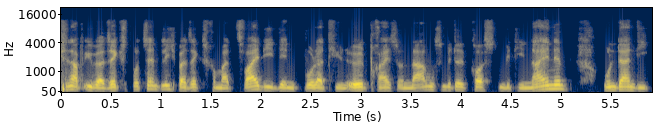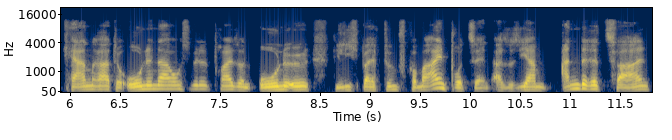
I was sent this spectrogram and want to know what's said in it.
knapp über sechs Prozent liegt, bei 6,2, die den volatilen Ölpreis und Nahrungsmittelkosten mit hineinnimmt. Und dann die Kernrate ohne Nahrungsmittelpreise und ohne Öl, die liegt bei 5,1 Prozent. Also Sie haben andere Zahlen,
